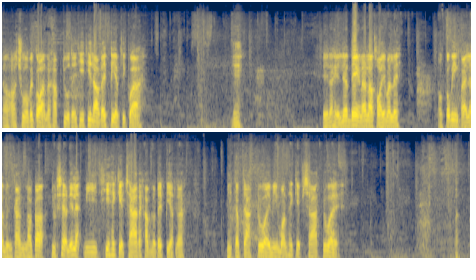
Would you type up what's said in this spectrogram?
เราเอาชัวร์ไปก่อนนะครับ อยู่ในที่ที่เราได้เปรียบดีกว่าเอ๊ะเอ๊ะเราเห็นเลือดเด้งแล้วเราถอยมาเลย เขาก็วิ่งไปแล้วเหมือนกัน เราก็อยู่ที่แถวนี้แหละมีที่ให้เก็บชาร์จนะครับ เราได้เปรียบนะ มีกับดักด้วยมีมอนให้เก็บชาร์จด้วยไฟ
